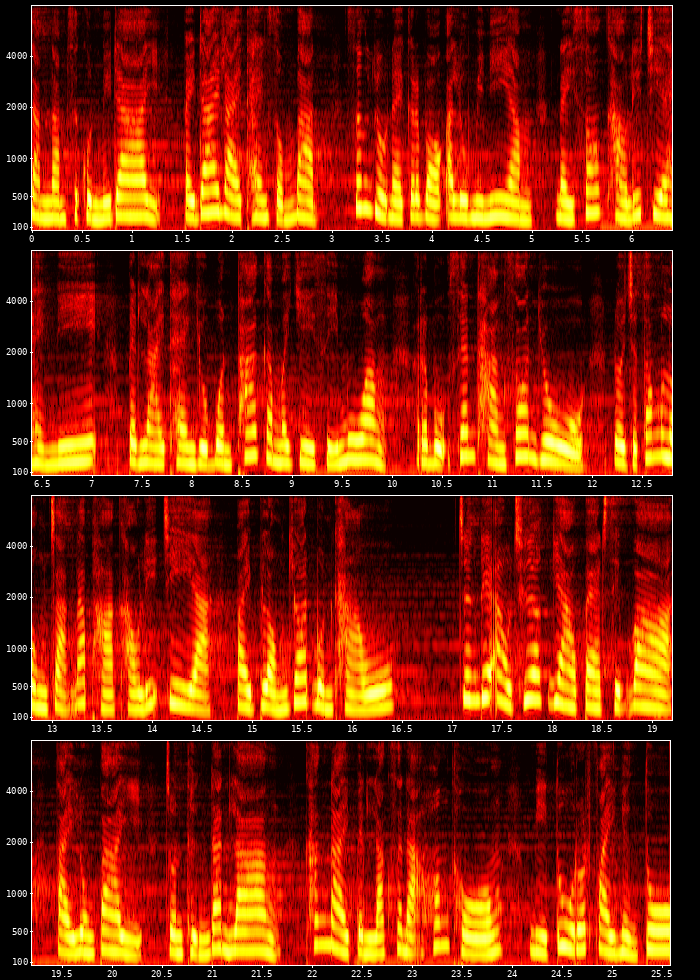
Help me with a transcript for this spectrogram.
จำนำสกุลไม่ได้ ไปได้ลายแทงสมบัติ ซึ่งอยู่ในกระบอกอลูมิเนียม ในซอกเขาลิเจียแห่งนี้ เป็นลายแทงอยู่บนผ้ากำมะหยี่สีม่วง ระบุเส้นทางซ่อนอยู่ โดยจะต้องลงจากหน้าผาเขาลิเจีย ไปปล่องยอดบนเขา จึงได้เอาเชือกยาว 80 วาไต่ลงไปจนถึงด้านล่าง ข้างในเป็นลักษณะห้องโถง มีตู้รถไฟหนึ่งตู้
